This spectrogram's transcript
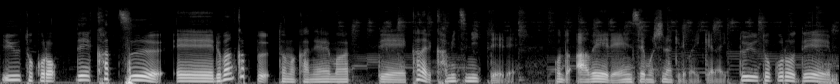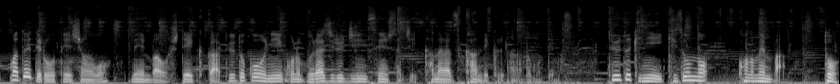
というところ。で、かつ、えー、ルヴァンカップとの兼ね合いもあって、かなり過密日程で、今度アウェーで遠征もしなければいけないというところで、まあ、どうやってローテーションをメンバーをしていくかというところに、このブラジル人選手たち必ず噛んでくるかなと思っています。という時に既存のこのメンバーと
